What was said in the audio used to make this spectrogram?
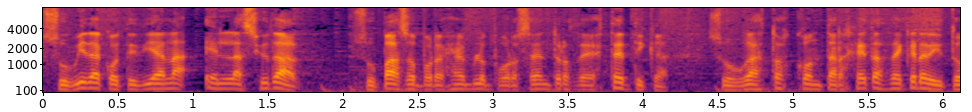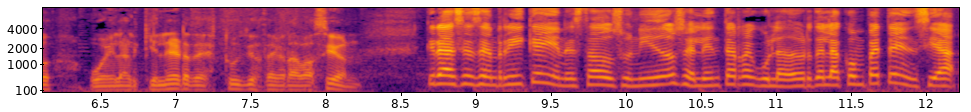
su vida cotidiana en la ciudad, su paso, por ejemplo, por centros de estética, sus gastos con tarjetas de crédito o el alquiler de estudios de grabación. Gracias, Enrique. Y en Estados Unidos, el ente regulador de la competencia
